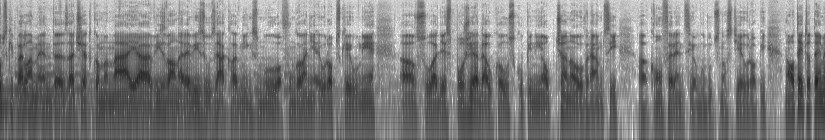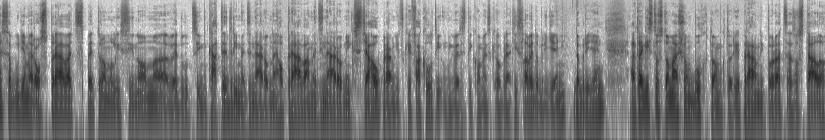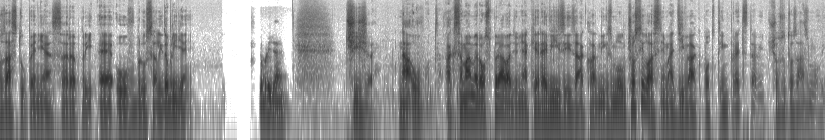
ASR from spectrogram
Európsky parlament začiatkom mája vyzval na revízu základných zmluv o fungovaní Európskej únie eh, v súlade s požiadavkou skupiny občanov v rámci eh, konferencie o budúcnosti Európy. No o tejto téme sa budeme rozprávať s Petrom Lisinom, vedúcim katedry medzinárodného práva a medzinárodných vzťahov právnickej fakulty Univerzity Komenského v Bratislave. Dobrý deň. Dobrý deň. A takisto s Tomášom Buchtom, ktorý je právny poradca zo stáleho zastúpenia SR pri EÚ v Bruseli. Dobrý deň. Dobrý deň. Čiže na úvod, ak sa máme rozprávať o nejakej revízii základných zmluv, čo si vlastne má divák pod tým predstaviť? Čo sú to za zmluvy?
